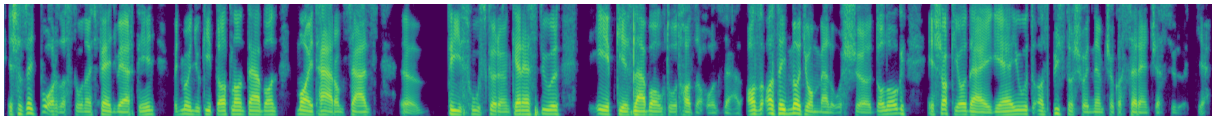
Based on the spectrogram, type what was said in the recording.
és az egy borzasztó nagy fegyvertény, hogy mondjuk itt Atlantában majd 300 ö, 10-20 körön keresztül épp kézláb autót hazahozzál. Az, az egy nagyon melós dolog, és aki odáig eljut, az biztos, hogy nem csak a szerencse szülöttje.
